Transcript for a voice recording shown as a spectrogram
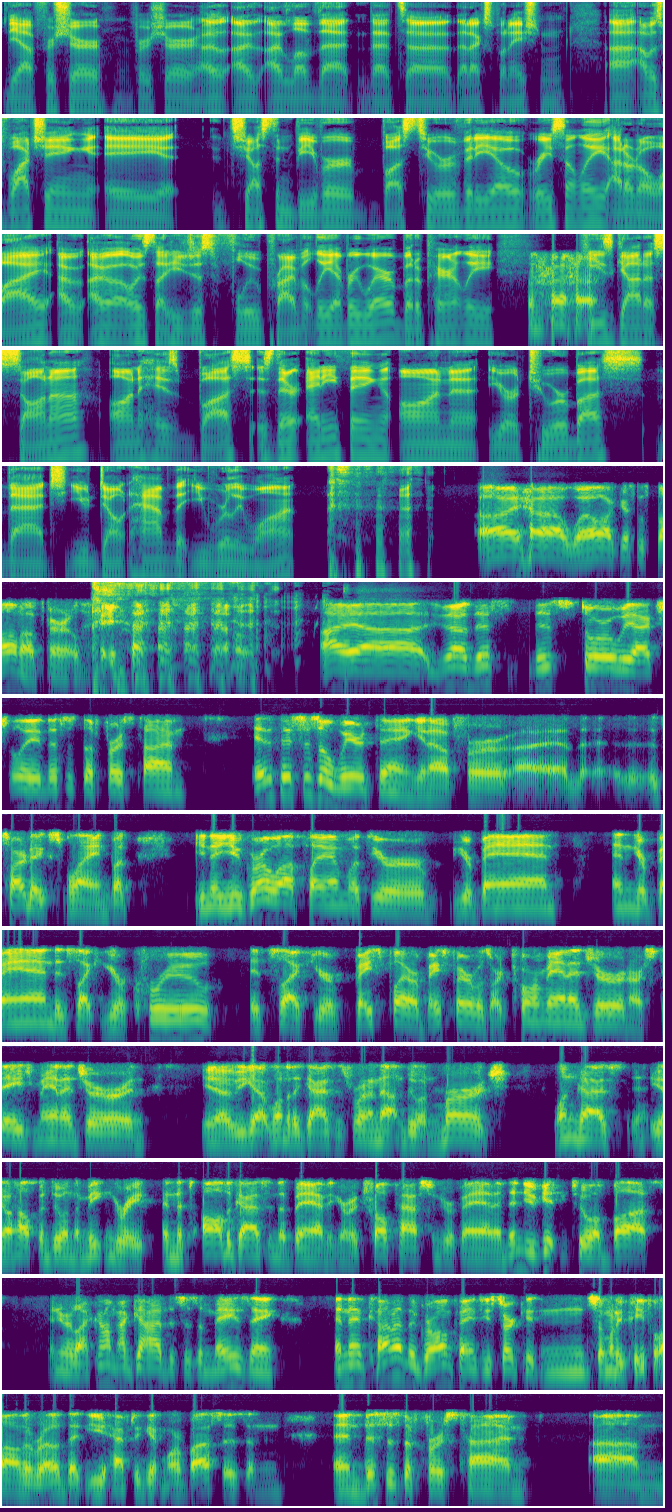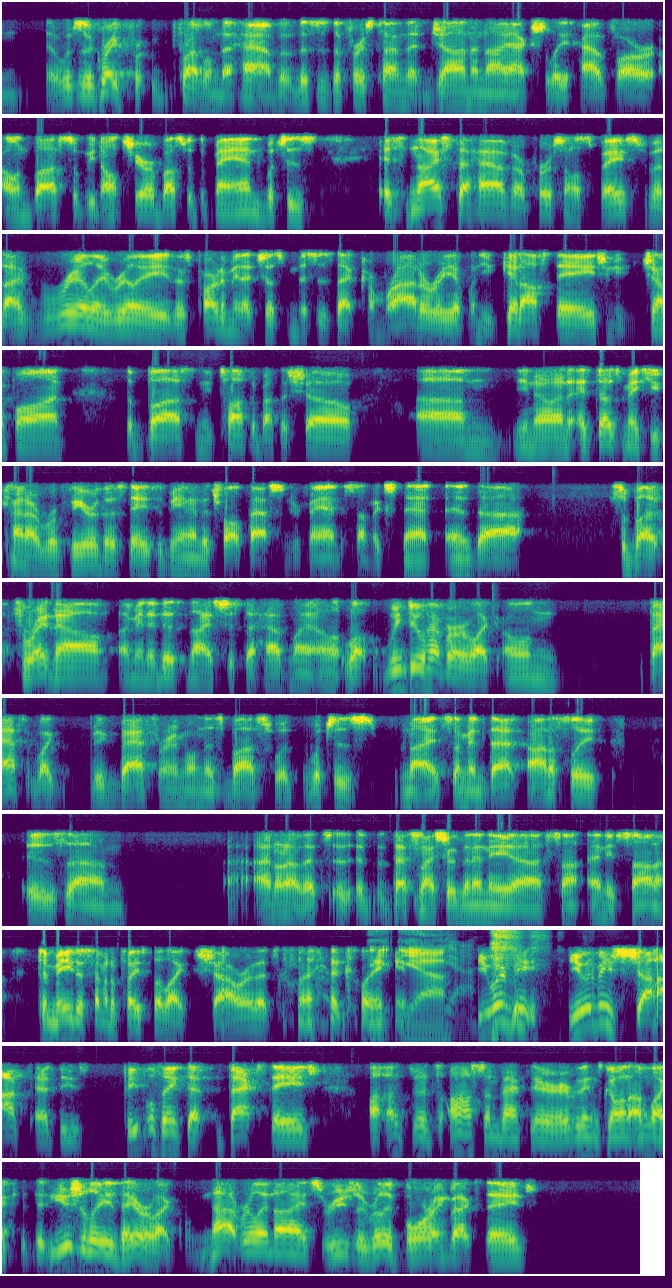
Yeah, for sure, for sure. I I, I love that that uh, that explanation. Uh, I was watching a Justin Bieber bus tour video recently. I don't know why. I, I always thought he just flew privately everywhere, but apparently he's got a sauna on his bus. Is there anything on your tour bus that you don't have that you really want? I uh, well, I guess the sauna apparently. I uh, you know this this tour we actually this is the first time. It, this is a weird thing, you know. For uh, it's hard to explain, but you know, you grow up playing with your your band, and your band is like your crew. It's like your bass player. Our bass player was our tour manager and our stage manager, and you know you got one of the guys that's running out and doing merch. One guy's you know helping doing the meet and greet, and it's all the guys in the band. And you're in a 12 passenger van, and then you get into a bus, and you're like, oh my god, this is amazing. And then kind of the growing pains, you start getting so many people on the road that you have to get more buses, and and this is the first time um, which is a great pr- problem to have. This is the first time that John and I actually have our own bus, so we don't share a bus with the band, which is it's nice to have our personal space. But I really, really, there's part of me that just misses that camaraderie of when you get off stage and you jump on the bus and you talk about the show. Um, you know, and it does make you kind of revere those days of being in a 12 passenger van to some extent. And, uh, so, but for right now, I mean, it is nice just to have my own. Well, we do have our like own bath like big bathroom on this bus, with, which is nice. I mean, that honestly is um, I don't know. That's that's nicer than any uh, sa- any sauna. To me, just having a place to like shower that's clean. Yeah. Yeah. You would be you would be shocked at these people think that backstage. Uh, it's awesome back there. Everything's going. I'm like, usually they are like not really nice. Or usually really boring backstage.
